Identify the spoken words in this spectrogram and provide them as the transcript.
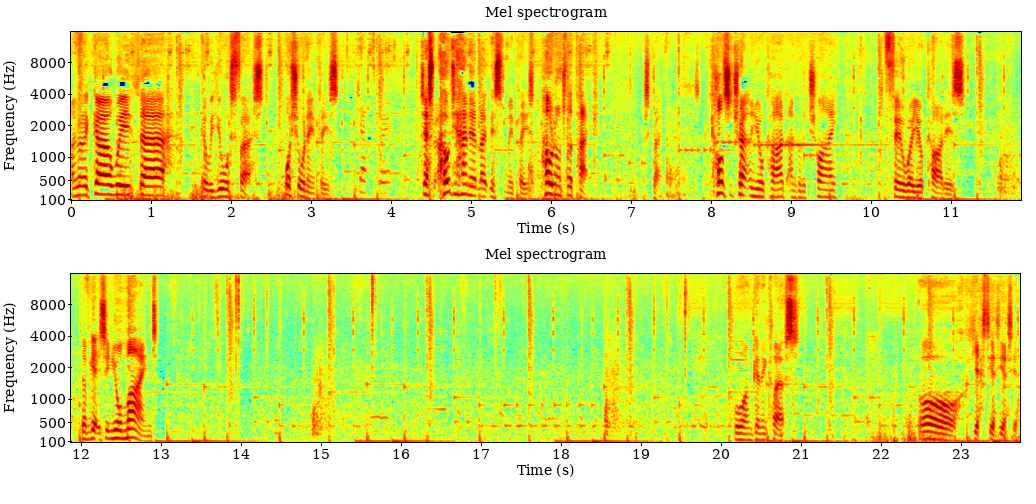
I'm going to go with uh, go with yours first. What's your name, please? Jasper. Jasper, hold your hand out like this for me, please. Hold on to the pack. That's great. Concentrate on your card. I'm going to try to feel where your card is. Don't forget, it's in your mind. Oh, I'm getting close. Oh, yes, yes, yes, yes.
